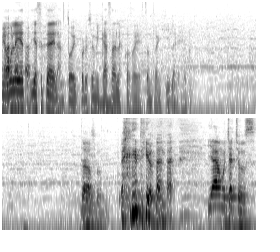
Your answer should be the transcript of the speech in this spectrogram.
mi abuela ya, ya se te adelantó y por eso en mi casa las cosas ya están tranquilas. Todo tío. ya, muchachos.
